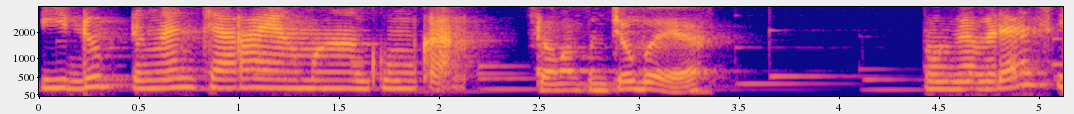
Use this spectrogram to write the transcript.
hidup dengan cara yang mengagumkan. Selamat mencoba ya. Un abrazo.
